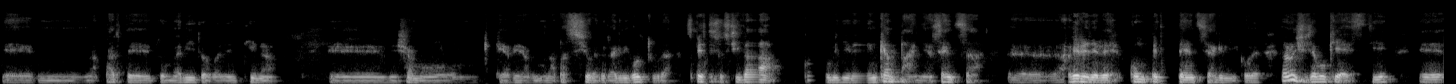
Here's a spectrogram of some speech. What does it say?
eh, a parte tuo marito, Valentina, eh, diciamo che aveva una passione per l'agricoltura, spesso si va, come dire, in campagna senza eh, avere delle competenze agricole. Allora noi ci siamo chiesti, eh,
